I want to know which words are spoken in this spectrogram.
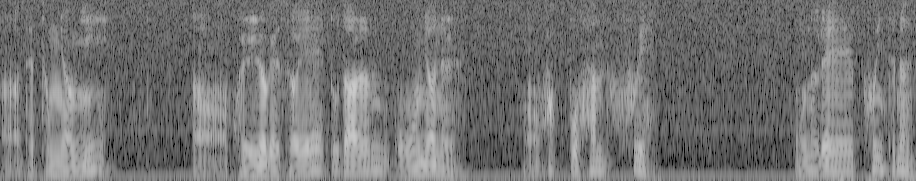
어, 대통령이 어, 권력에서의 또 다른 5년을 어, 확보한 후에 오늘의 포인트는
